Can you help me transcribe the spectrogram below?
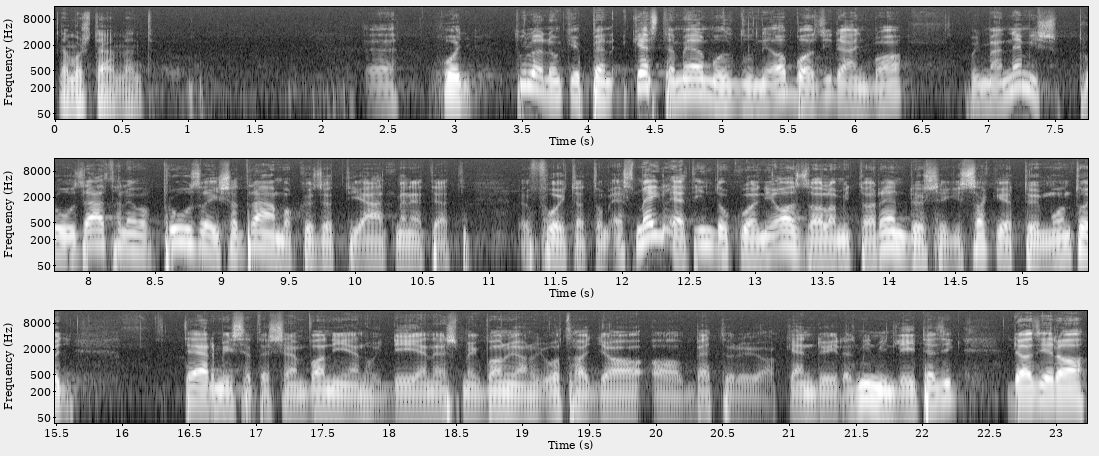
De most elment. Hogy tulajdonképpen kezdtem elmozdulni abba az irányba, hogy már nem is prózát, hanem a próza és a dráma közötti átmenetet folytatom. Ezt meg lehet indokolni azzal, amit a rendőrségi szakértő mondta, hogy természetesen van ilyen, hogy DNS, meg van olyan, hogy ott hagyja a betörő a kendőjét, ez mind-mind létezik, de azért a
